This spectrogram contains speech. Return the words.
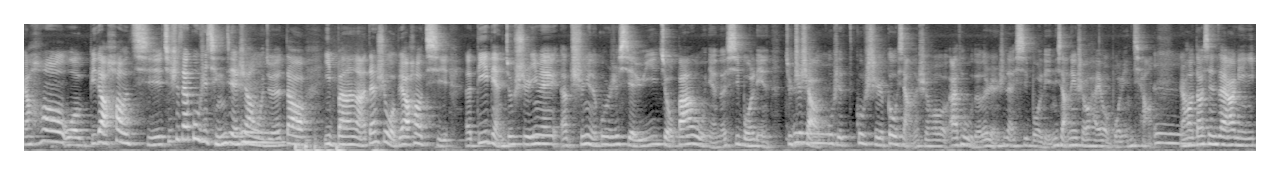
然后我比较好奇，其实，在故事情节上，我觉得倒一般了。但是我比较好奇，呃，第一点就是因为呃，使女的故事是写于一九八五年的西柏林，就至少故事故事构想的时候，阿特伍德的人是在西柏林。你想那时候还有柏林墙，然后到现在二零一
